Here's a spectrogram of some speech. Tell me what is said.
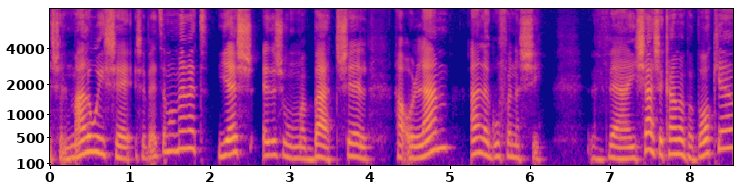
של מלווי, ש, שבעצם אומרת, יש איזשהו מבט של העולם על הגוף הנשי. והאישה שקמה בבוקר,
